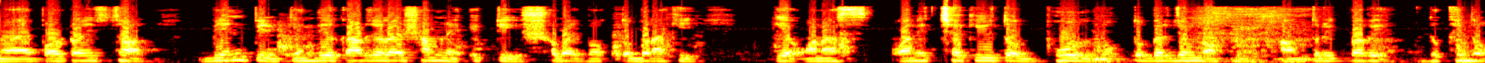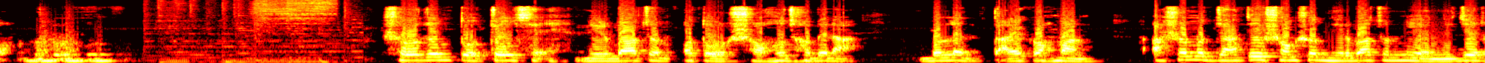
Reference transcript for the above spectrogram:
নয়াপল্টন স্থল বিএনপির কেন্দ্রীয় কার্যালয়ের সামনে একটি সভায় বক্তব্য রাখি। এ অনিচ্ছাকৃত ভুল বক্তব্যের জন্য আন্তরিকভাবে দুঃখিত। ষড়যন্ত্র চলছে, নির্বাচন অত সহজ হবে না, বললেন তারেক রহমান। আসন্ন জাতীয় সংসদ নির্বাচন নিয়ে নিজের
